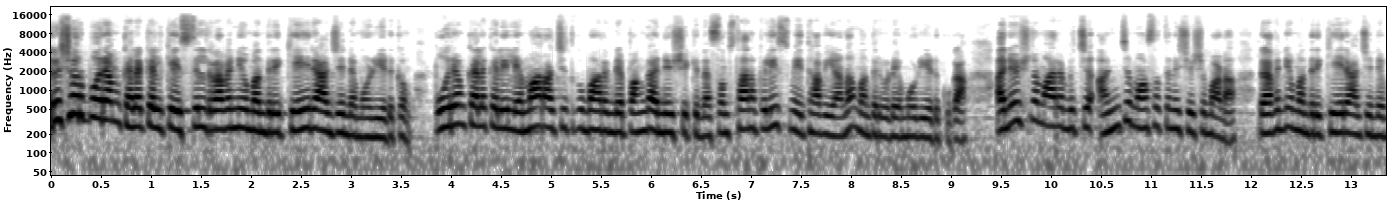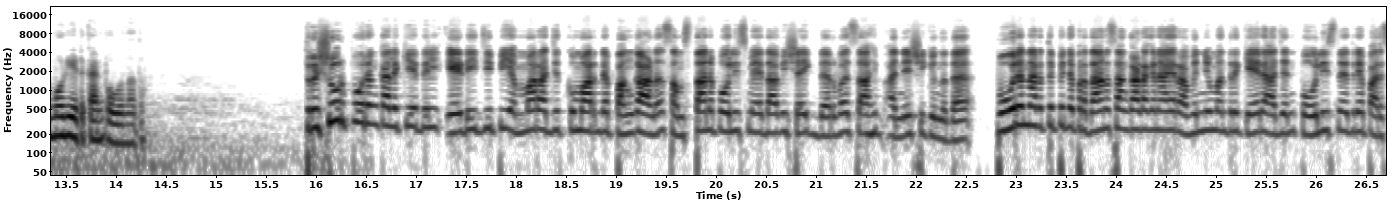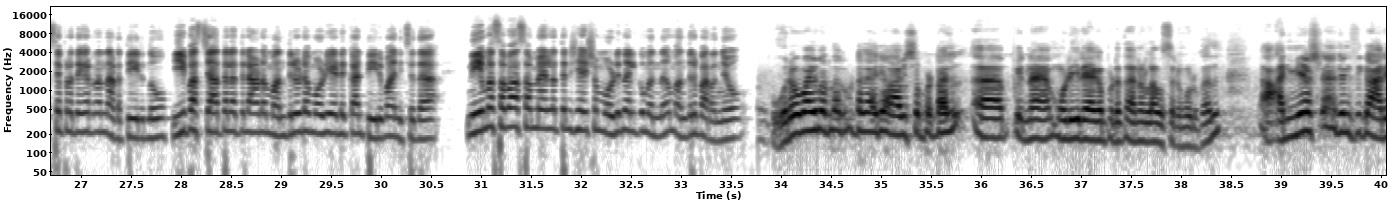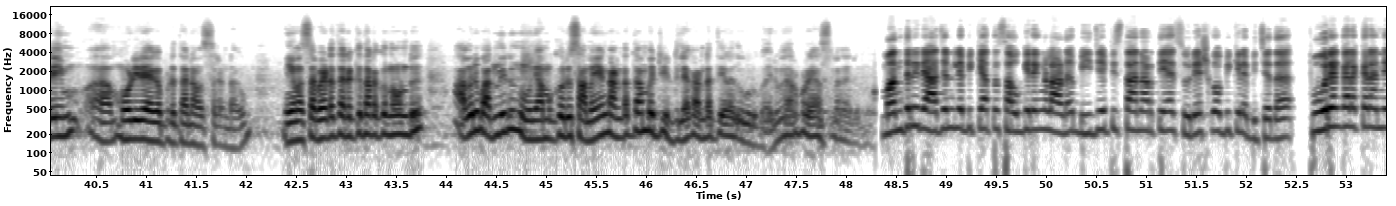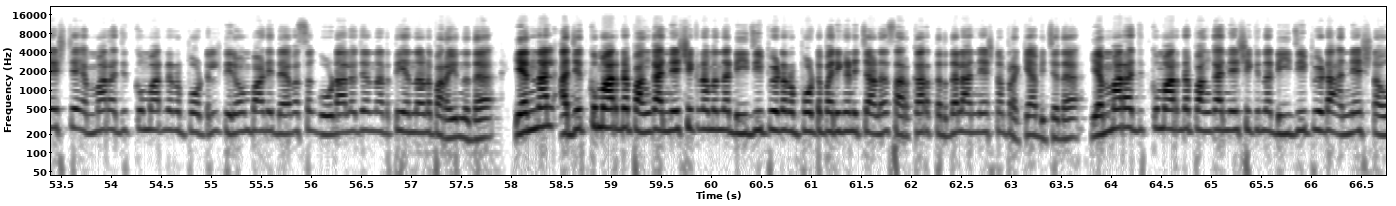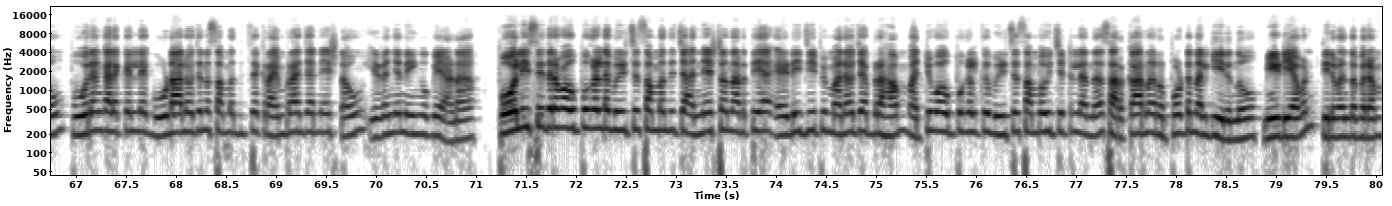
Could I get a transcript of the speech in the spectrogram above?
തൃശൂർ പൂരം കലക്കൽ കേസിൽ റവന്യൂ മന്ത്രി കെ രാജന്റെ മൊഴിയെടുക്കും. പൂരം കലക്കലിൽ എം ആർ അജിത് കുമാറിന്റെ പങ്ക് അന്വേഷിക്കുന്ന സംസ്ഥാന പോലീസ് മേധാവിയാണ് മന്ത്രിയുടെ മൊഴിയെടുക്കുക. അന്വേഷണം ആരംഭിച്ച് അഞ്ച് മാസത്തിന് ശേഷമാണ് റവന്യൂ മന്ത്രി കെ രാജന്റെ മൊഴിയെടുക്കാൻ പോകുന്നത്. Thrissur Pooram കലക്കിയതിൽ A D G P M R Ajith കുമാറിന്റെ പങ്കാണ് സംസ്ഥാന പോലീസ് മേധാവി ഷെയ്ഖ് ദർവസ് സാഹിബ് അന്വേഷിക്കുന്നത്. പൂരം നടത്തിപ്പിന്റെ പ്രധാന സംഘാടകനായ റവന്യൂ മന്ത്രി കെ രാജൻ പോലീസിനെതിരെ പരസ്യ പ്രതികരണം നടത്തിയിരുന്നു. ഈ പശ്ചാത്തലത്തിലാണ് മന്ത്രിയുടെ മൊഴിയെടുക്കാൻ തീരുമാനിച്ചത്. നിയമസഭാ സമ്മേളനത്തിന് ശേഷം മൊഴി നൽകുമെന്ന് മന്ത്രി പറഞ്ഞു. പൂരവുമായി ബന്ധപ്പെട്ട കാര്യം ആവശ്യപ്പെട്ടാൽ പിന്നെ മൊഴി രേഖപ്പെടുത്താനുള്ള അവസരം കൊടുക്കും. അത് അന്വേഷണ ഏജൻസിക്ക് ആരെയും മൊഴി രേഖപ്പെടുത്താൻ അവസരം ഉണ്ടാകും. നിയമസഭയുടെ തിരക്ക് നടക്കുന്നതുകൊണ്ട് അവർ വന്നിരുന്നു. നമുക്കൊരു സമയം കണ്ടെത്താൻ പറ്റിയിട്ടില്ല. കണ്ടെത്തിയാൽ അത് കൊടുക്കും. അതിന് വേറെ പ്രയാസമുള്ള കാര്യമൊന്നും മന്ത്രി രാജൻ ലഭിക്കാത്ത സൗകര്യങ്ങളാണ് ബി ജെ പി സ്ഥാനാർത്ഥിയായ സുരേഷ് ഗോപിക്ക് ലഭിച്ചത്. പൂരം കലക്കൽ അന്വേഷിച്ച എം ആർ അജിത് കുമാറിന്റെ റിപ്പോർട്ടിൽ തിരുവമ്പാടി ദേവസ്വം ഗൂഢാലോചന നടത്തിയെന്നാണ് പറയുന്നത്. എന്നാൽ അജിത് കുമാറിന്റെ പങ്ക് അന്വേഷിക്കണമെന്ന ഡി ജി പിയുടെ റിപ്പോർട്ട് പരിഗണിച്ചാണ് സർക്കാർ ത്രിതല അന്വേഷണം പ്രഖ്യാപിച്ചത്. എം ആർ അജിത് കുമാറിന്റെ പങ്ക് അന്വേഷിക്കുന്ന ഡി ജി പിയുടെ അന്വേഷണവും പൂരം കലക്കലിലെ ഗൂഢാലോചന സംബന്ധിച്ച ക്രൈംബ്രാഞ്ച് അന്വേഷണവും ഇഴഞ്ഞു നീങ്ങുകയാണ്. പോലീസ് ഇതര വകുപ്പുകളുടെ വീഴ്ച സംബന്ധിച്ച് അന്വേഷണം നടത്തിയ A D G P Manoj Abraham മറ്റു വകുപ്പുകൾക്ക് വീഴ്ച സംഭവിച്ചിട്ടില്ലെന്ന് സർക്കാരിന് റിപ്പോർട്ട് നൽകിയിരുന്നു. Media one Thiruvananthapuram.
